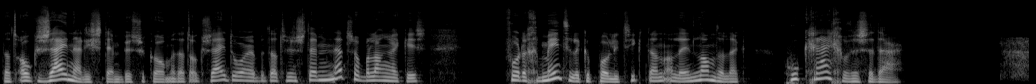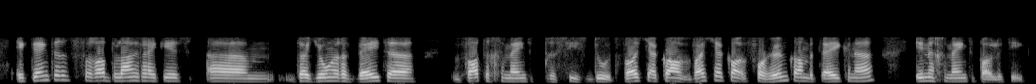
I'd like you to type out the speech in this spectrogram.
Dat ook zij naar die stembussen komen, dat ook zij doorhebben dat hun stem net zo belangrijk is voor de gemeentelijke politiek dan alleen landelijk. Hoe krijgen we ze daar? Ik denk dat het vooral belangrijk is um, dat jongeren weten wat de gemeente precies doet. Wat jij, kan, wat jij kan, voor hun kan betekenen in een gemeentepolitiek.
